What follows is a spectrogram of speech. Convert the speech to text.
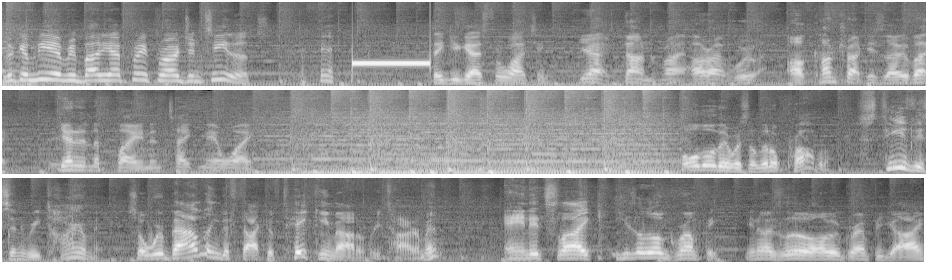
Look at me, everybody. I pray for Argentina. Thank you guys for watching. Yeah, done. Right, all right. We're, our contract is over. Get in the plane and take me away. Although there was a little problem, Steve is in retirement. So we're battling the fact of taking him out of retirement. And it's like he's a little grumpy. You know, he's a little, little grumpy guy.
